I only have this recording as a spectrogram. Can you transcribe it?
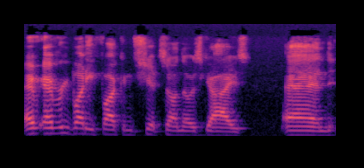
Everybody fucking shits on those guys, and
